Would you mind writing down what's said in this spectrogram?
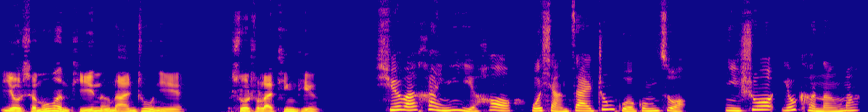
有什么问题能难住你？说出来听听。学完汉语以后，我想在中国工作，你说有可能吗？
